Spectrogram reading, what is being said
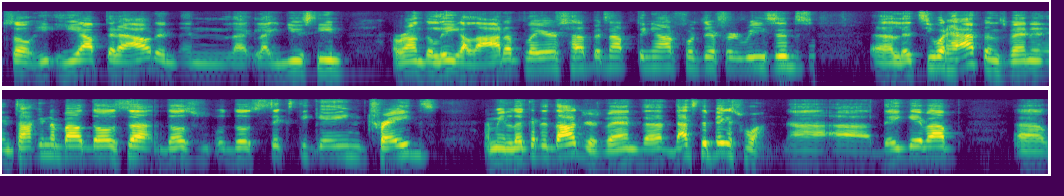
so he, he opted out, and, and like like you've seen around the league, a lot of players have been opting out for different reasons. Uh, let's see what happens, man. And, and talking about those uh, those those sixty game trades, I mean, look at the Dodgers, man. That, that's the biggest one. Uh, uh they gave up uh,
